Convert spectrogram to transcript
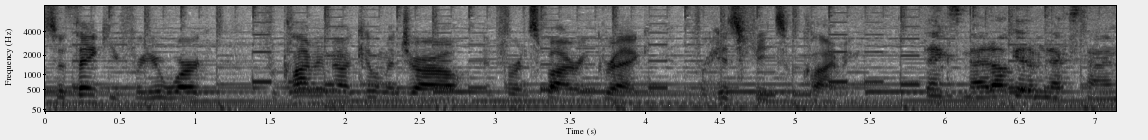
So thank you for your work, for climbing Mount Kilimanjaro, and for inspiring Greg for his feats of climbing. Thanks, Matt. I'll get him next time.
